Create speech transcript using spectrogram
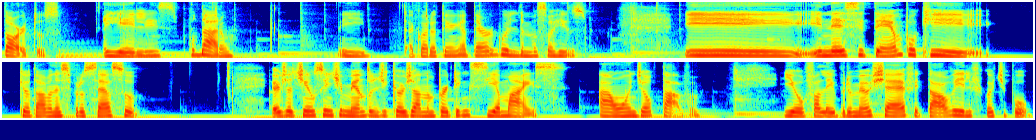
tortos. E eles mudaram. E agora eu tenho até orgulho do meu sorriso. E, e nesse tempo que, que eu tava nesse processo, eu já tinha um sentimento de que eu já não pertencia mais aonde eu tava. E eu falei pro meu chefe e tal, e ele ficou tipo,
